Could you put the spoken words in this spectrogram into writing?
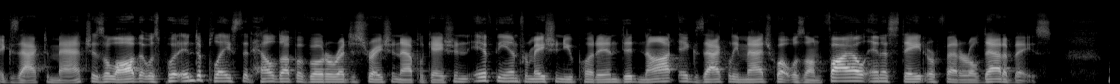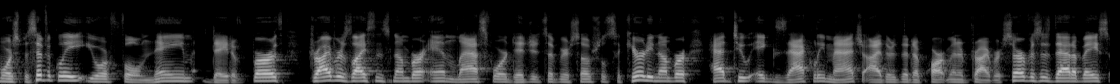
Exact match is a law that was put into place that held up a voter registration application if the information you put in did not exactly match what was on file in a state or federal database. More specifically, your full name, date of birth, driver's license number, and last four digits of your social security number had to exactly match either the Department of Driver Services database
